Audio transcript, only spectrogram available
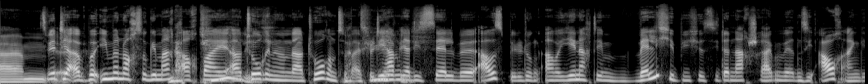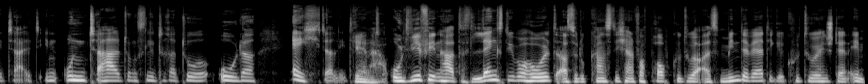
Ähm, Es wird ja aber immer noch so gemacht, auch bei Natürlich. Autorinnen und Autoren zum Beispiel. Die haben ja Natürlich. dieselbe Ausbildung, aber je nachdem, welche Bücher sie danach schreiben, werden sie auch eingeteilt in Unterhaltungsliteratur oder echter Literatur. Genau. Und wir finden, hat das längst überholt. Also du kannst nicht einfach Popkultur als minderwertige Kultur hinstellen. Eben,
